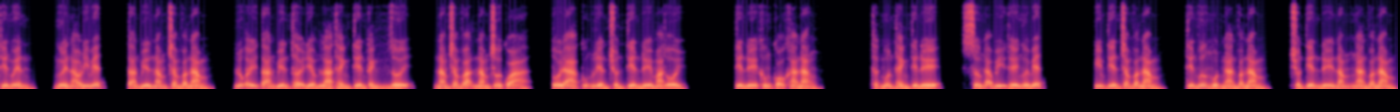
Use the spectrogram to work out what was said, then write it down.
Thiên nguyên, người nào đi biết, tan biến năm trăm vạn năm, lúc ấy tan biến thời điểm là thành tiên cảnh giới, năm trăm vạn năm trôi qua, tối đa cũng liền chuẩn tiên đế mà thôi. Tiên đế không có khả năng. Thật muốn thành tiên đế, sớm đã bị thế người biết. Kim tiên trăm vạn năm, tiên vương một ngàn vạn năm, chuẩn tiên đế năm ngàn vạn năm.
